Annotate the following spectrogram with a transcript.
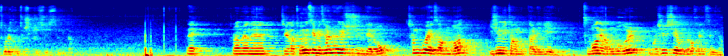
초를 단축시킬 수 있습니다. 네, 그러면은 제가 도현쌤이 설명해 주신 대로 참고해서 한번 20m 왕복 달리기 두 번의 왕복을 한번 실시해 보도록 하겠습니다.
